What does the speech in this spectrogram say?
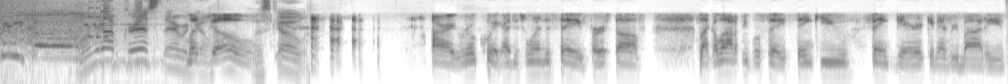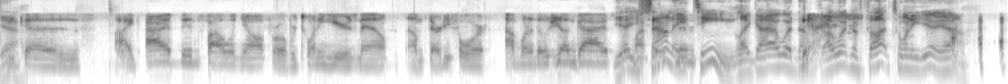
Warm it up, Chris. There we Let's go. go. Let's go. All right, real quick. I just wanted to say first off, like a lot of people say, thank you, thank Derek and everybody Yeah. because like I've been following y'all for over 20 years now. I'm 34. I'm one of those young guys. Yeah, you sound first mem- 18. Like I wouldn't have, I wouldn't have thought 20. Yeah, yeah.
